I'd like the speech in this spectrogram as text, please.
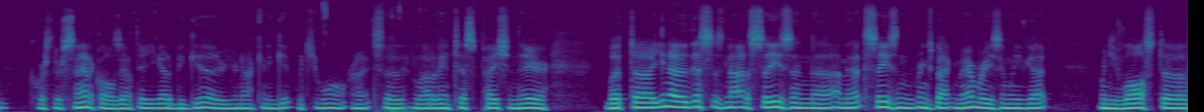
of course, there's Santa Claus out there. You got to be good, or you're not going to get what you want, right? So a lot of anticipation there. But uh, you know, this is not a season. Uh, I mean, that season brings back memories, and we've got when you've lost uh,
